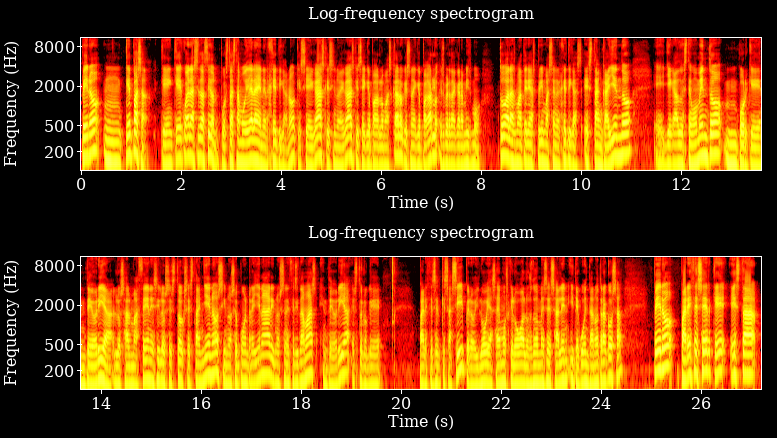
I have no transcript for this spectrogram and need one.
Pero, mm, ¿qué pasa? ¿Qué, ¿Cuál es la situación? Pues está esta movida la energética, ¿no? Que si hay gas, que si no hay gas, que si hay que pagarlo más caro, que si no hay que pagarlo. Es verdad que ahora mismo todas las materias primas energéticas están cayendo. Eh, llegado este momento, mm, porque en teoría los almacenes y los stocks están llenos y no se pueden rellenar y no se necesita más. En teoría, esto es lo que parece ser que es así, pero y luego ya sabemos que luego a los dos meses salen y te cuentan otra cosa. Pero parece ser que esta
